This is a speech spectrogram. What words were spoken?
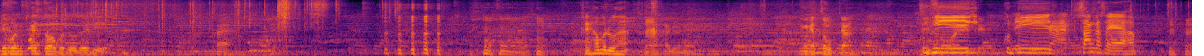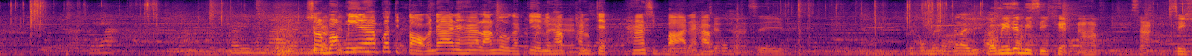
มีคนใกล้ตัวมาดูด้วยพี่ ใครเข้ามาดูฮะนะขอดูหน่อยมันกระตุกจังคุณพีรีพอร์ตเฉยคุณพีสร้างกระแสครับส่วนบล็อกนี้นะครับก็ติดต่อกันได้นะฮะ ร้านเวิร์กเกมนะครับพันเจ็ดห้าสิบบาทนะครับเจ็ดห้าสี่คอมเมนต์อะไรที่พวกนี้จะมีซีเคทนะครับซีเค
